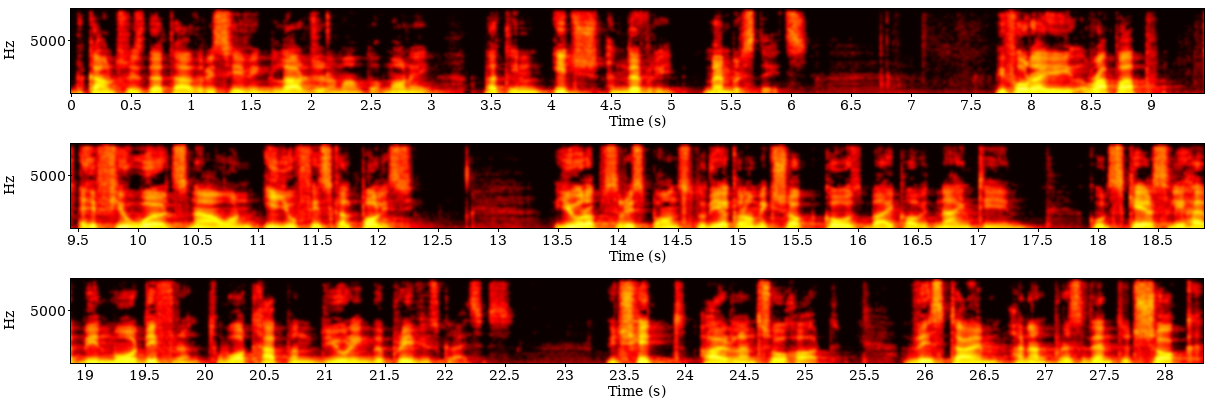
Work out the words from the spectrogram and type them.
the countries that are receiving larger amount of money, but in each and every member states. Before I wrap up, a few words now on EU fiscal policy. Europe's response to the economic shock caused by COVID 19 could scarcely have been more different to what happened during the previous crisis, which hit Ireland so hard. This time, an unprecedented shock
